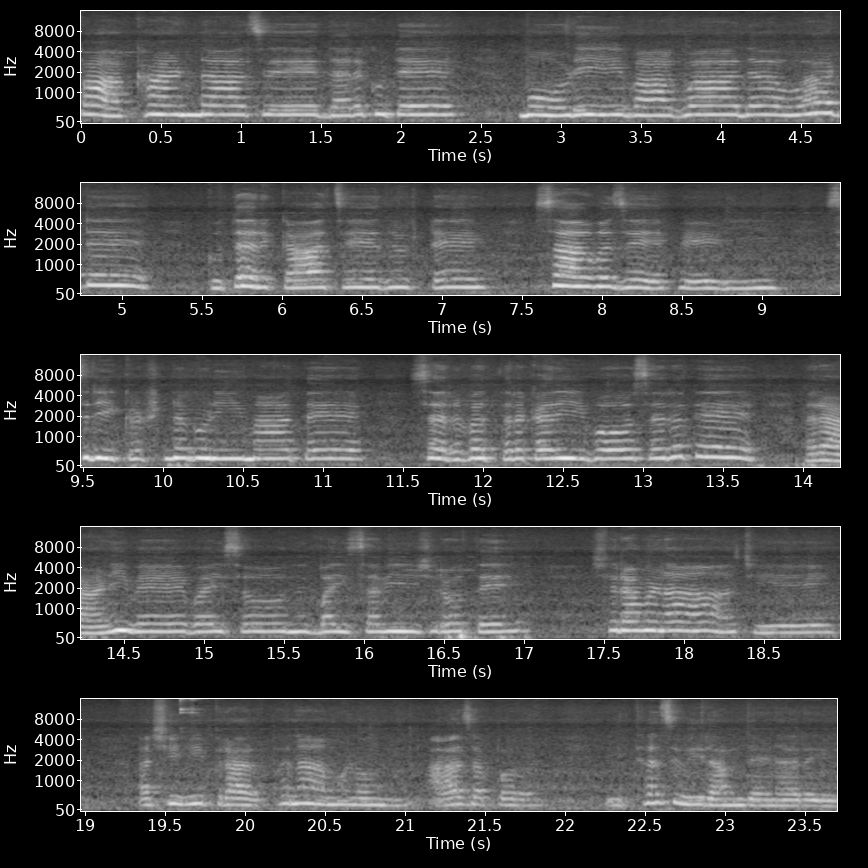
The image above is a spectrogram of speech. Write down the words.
पाखांडाचे दरकुटे मोडी वाग्वाद वाटे कुतर्काचे दृष्टे सावजे फेडी श्रीकृष्ण गुणी माते सर्वत्र करी सरते राणी वे बैसोन बैसवी श्रोते श्रवणाची अशी ही प्रार्थना म्हणून आज आपण इथंच विराम देणार आहे.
